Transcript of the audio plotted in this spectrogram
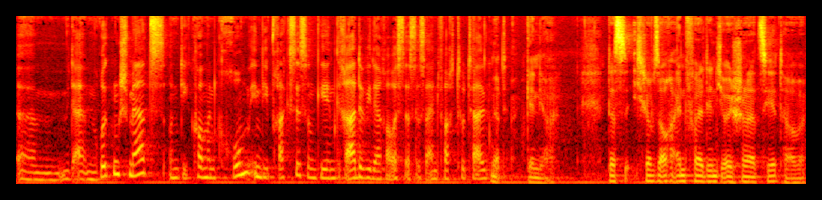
ähm, mit einem Rückenschmerz und die kommen krumm in die Praxis und gehen gerade wieder raus, das ist einfach total gut. Ja, genial. Das, ich glaube, das ist auch ein Fall, den ich euch schon erzählt habe,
